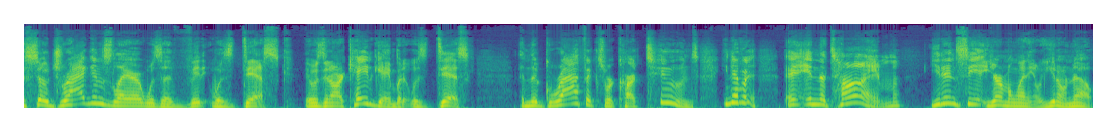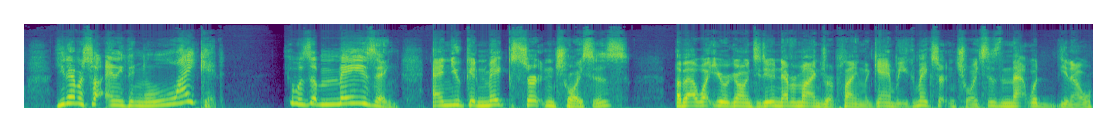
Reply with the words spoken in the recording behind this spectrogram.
so Dragon's Lair was a vid- was disc. It was an arcade game, but it was disc, and the graphics were cartoons. You never in the time you didn't see it. You're a millennial. You don't know. You never saw anything like it. It was amazing, and you can make certain choices about what you were going to do. Never mind you were playing the game, but you can make certain choices, and that would you know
